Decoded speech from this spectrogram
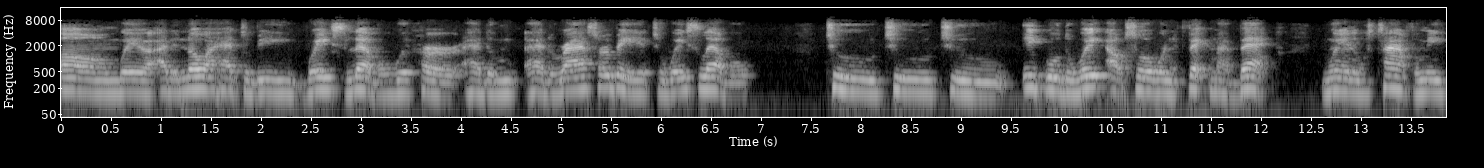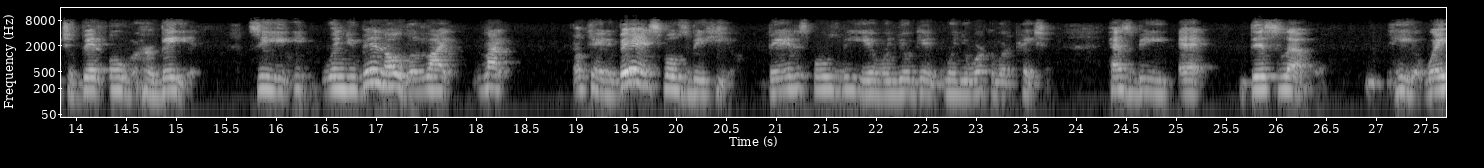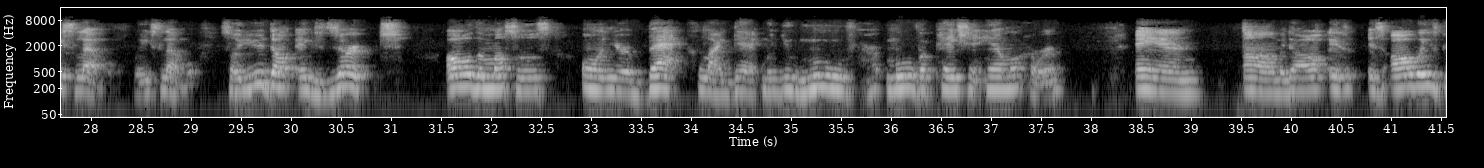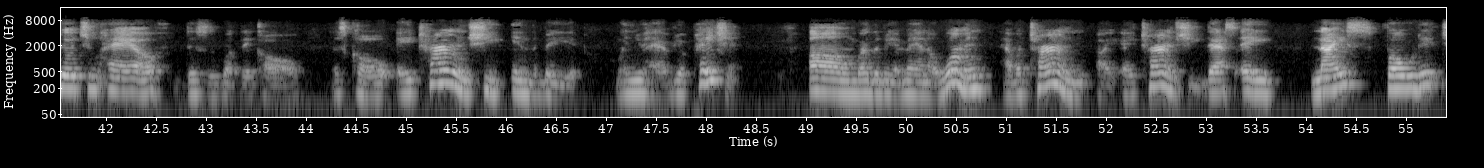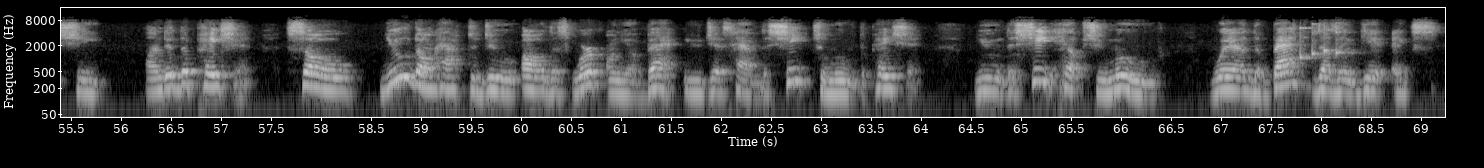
Um, where I didn't know I had to be waist level with her. I had to I had to rise her bed to waist level to to to equal the weight out so it wouldn't affect my back when it was time for me to bend over her bed. See, when you bend over, like like okay, the bed is supposed to be here. Bed is supposed to be here when you're getting when you're working with a patient. Has to be at this level here, waist level, waist level. So you don't exert all the muscles on your back like that when you move move a patient, him or her, and um, it all is it's always good to have this is what they call it's called a turn sheet in the bed when you have your patient. Um, whether it be a man or woman, have a turn a, a turn sheet. That's a nice folded sheet under the patient. So you don't have to do all this work on your back. You just have the sheet to move the patient. You the sheet helps you move where the back doesn't get ex,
